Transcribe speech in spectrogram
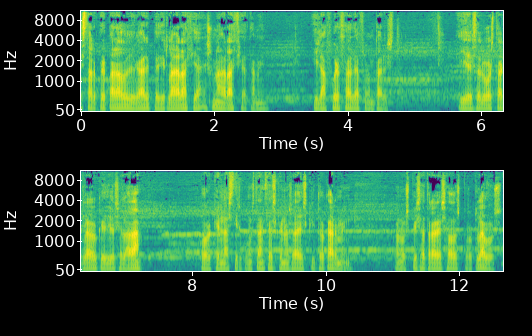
estar preparado, llegar y pedir la gracia, es una gracia también. Y la fuerza de afrontar esto. Y desde luego está claro que Dios se la da, porque en las circunstancias que nos ha descrito Carmen, con los pies atravesados por clavos,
